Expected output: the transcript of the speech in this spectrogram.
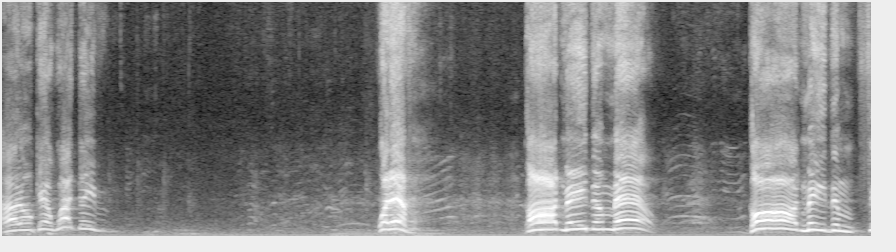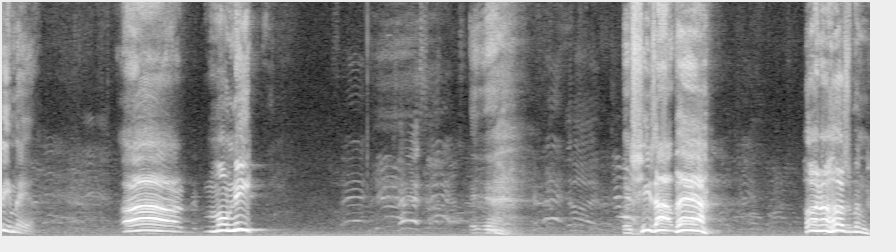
I don't care what they. Whatever. God made them male. God made them female. Uh, Mo'Nique. And she's out there, her and her husband.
